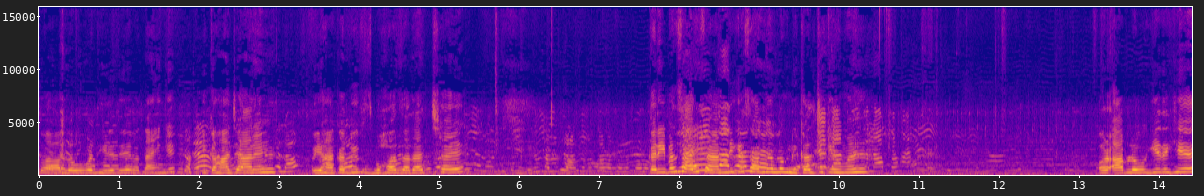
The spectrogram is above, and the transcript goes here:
तो आप लोगों को धीरे धीरे बताएँगे कि कहाँ जा रहे हैं। और यहाँ का व्यूज़ बहुत ज़्यादा अच्छा है। करीबन सारी फैमिली के साथ में हम लोग निकल चुके हुए हैं। और आप लोग ये देखिए,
